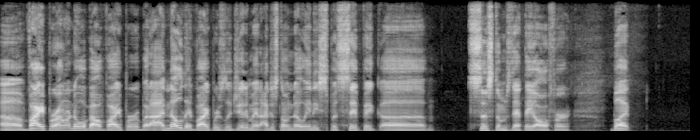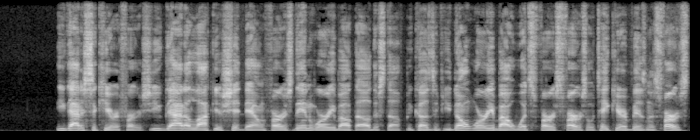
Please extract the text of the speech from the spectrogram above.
Uh, Viper, I don't know about Viper, but I know that Viper is legitimate. I just don't know any specific uh, systems that they offer. But you got to secure it first. You got to lock your shit down first, then worry about the other stuff. Because if you don't worry about what's first first or take care of business first,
